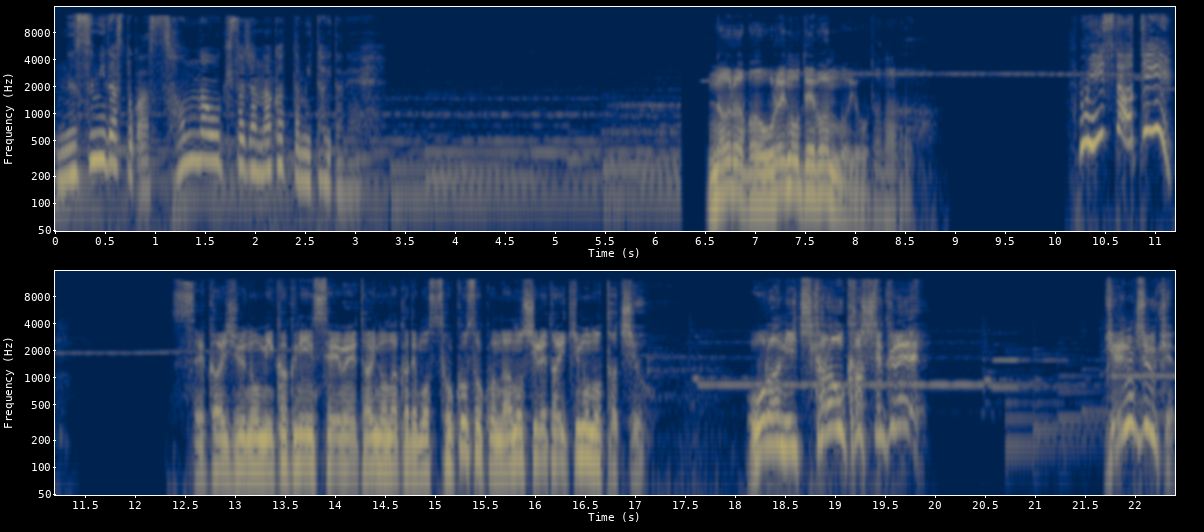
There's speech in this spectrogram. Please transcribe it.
盗み出すとかそんな大きさじゃなかったみたいだね。ならば俺の出番のようだな。ミスター T! 世界中の未確認生命体の中でもそこそこ名の知れた生き物たちよ。オラに力を貸してくれ厳重剣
